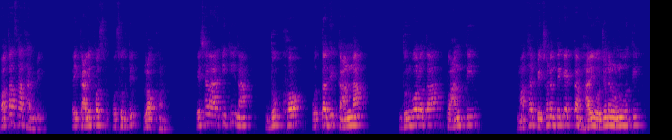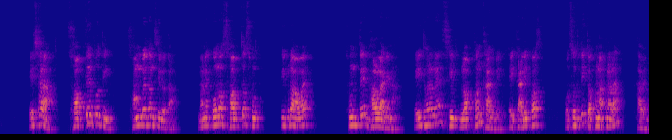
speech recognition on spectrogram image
হতাশা থাকবে। এই কালিফস ওষুধটির লক্ষণ। এছাড়া আর কি কি? না, দুঃখ, অত্যাধিক কান্না, দুর্বলতা, ক্লান্তি, মাথার পেছনের দিকে একটা ভারী ওজনের অনুভূতি। এছাড়া শব্দের প্রতি সংবেদনশীলতা মানে কোনো শব্দ তীব্র আওয়াজ শুনতে ভালো লাগে না। এই ধরনের লক্ষণ থাকবে। এই কালিফস ওষুধটি তখন আপনারা খাবেন।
